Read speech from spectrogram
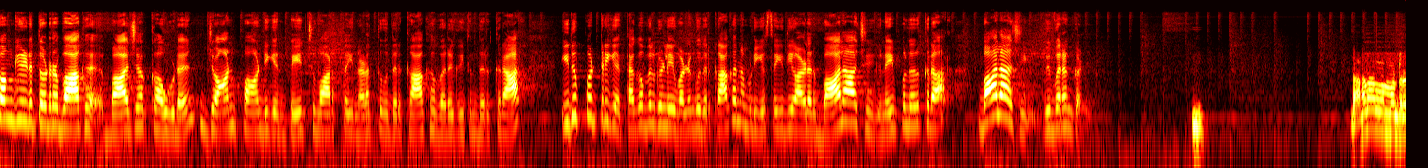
பங்கீடு தொடர்பாக பாஜகவுடன் ஜான் பாண்டியன் பேச்சுவார்த்தை நடத்துவதற்காக வருகை தந்திருக்கிறார். இது பற்றிய தகவல்களை வழங்குவதற்காக நம்முடைய செய்தியாளர் பாலாஜி இணைப்பில் இருக்கிறார். பாலாஜி விவரங்கள். நாடாளுமன்ற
